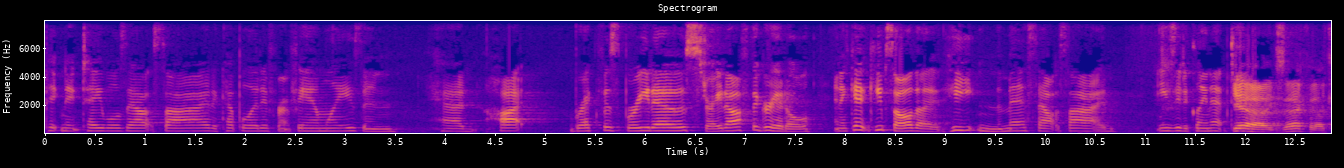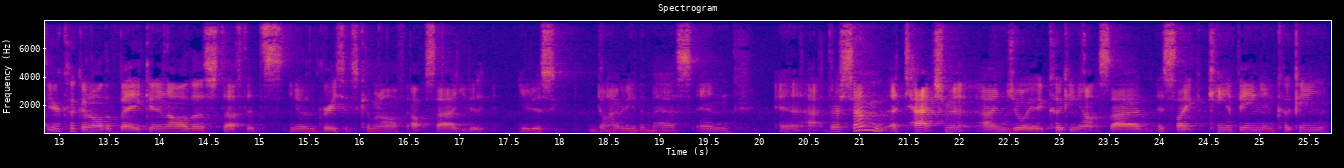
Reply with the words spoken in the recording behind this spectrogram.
picnic tables outside a couple of different families and had hot breakfast burritos straight off the griddle and it keeps all the heat and the mess outside easy to clean up too. Yeah, exactly. Like you're cooking all the bacon and all the stuff that's you know the grease that's coming off outside. You just you just don't have any of the mess. And and I, there's some attachment I enjoy at cooking outside. It's like camping and cooking.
